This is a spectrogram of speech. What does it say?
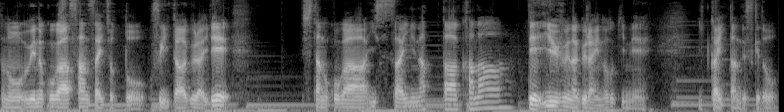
その上の子が3歳ちょっと過ぎたぐらいで、下の子が1歳になったかなっていう風なぐらいの時にね、一回行ったんですけど、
